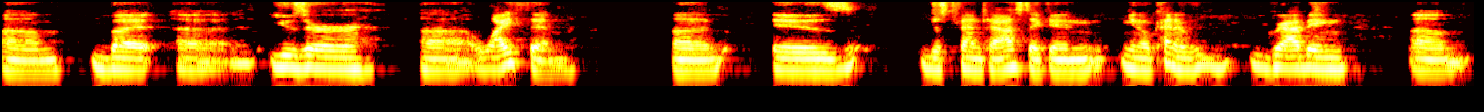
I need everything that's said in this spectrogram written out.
um, but uh, user uh, Wythim uh, is just fantastic in you know kind of grabbing um,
